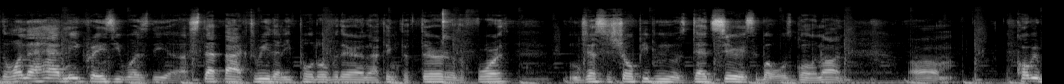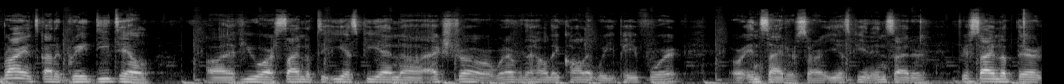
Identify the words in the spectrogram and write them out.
The one that had me crazy was the uh, step back three that he pulled over there, and I think the third or the fourth, just to show people he was dead serious about what was going on. Um, Kobe Bryant's got a great detail. Uh, if you are signed up to ESPN uh, Extra or whatever the hell they call it, where you pay for it, or Insider, sorry, ESPN Insider if you're signed up there,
